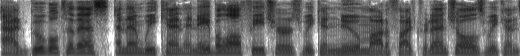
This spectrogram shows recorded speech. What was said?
add Google to this, and then we can enable all features. We can new modified credentials. We can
